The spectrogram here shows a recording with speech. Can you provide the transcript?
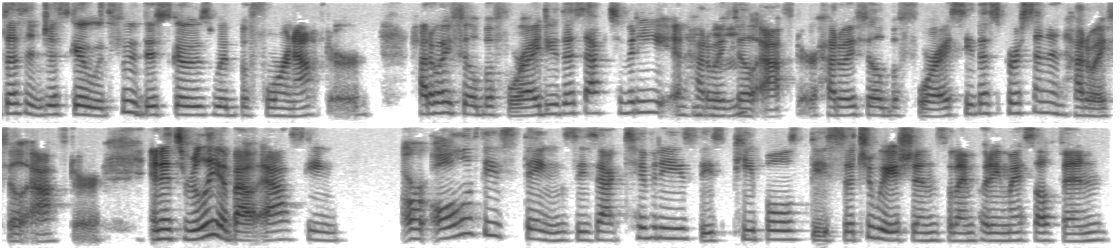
doesn't just go with food this goes with before and after how do i feel before i do this activity and how mm-hmm. do i mm-hmm. feel after how do i feel before i see this person and how do i feel after and it's really about asking are all of these things these activities these people these situations that i'm putting myself in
